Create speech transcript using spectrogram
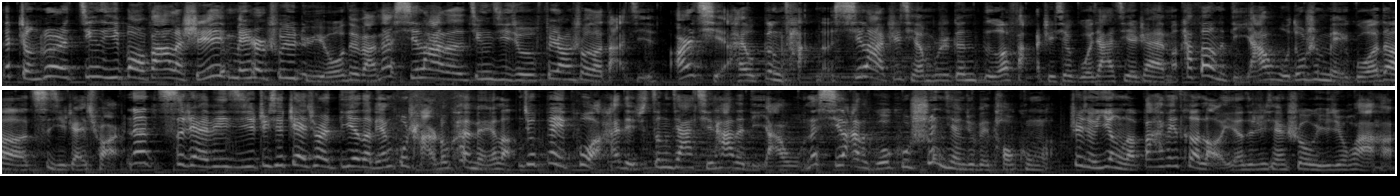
那整个经济爆发了，谁没事出去旅游，对吧？那希腊的经济就非常受到打击。而且还有更惨的，希腊之前不是跟德法这些国家借债吗？他放的抵押物都是美国的次级债券，那次债危这些债券跌的连裤衩都快没了，就被迫还得去增加其他的抵押物，那希腊的国库瞬间就被掏空了。这就应了巴菲特老爷子之前说过一句话哈：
